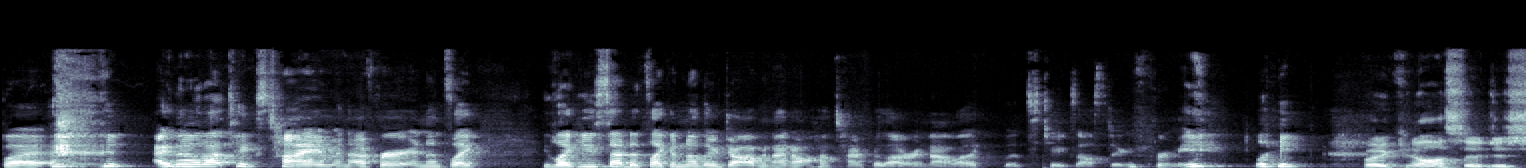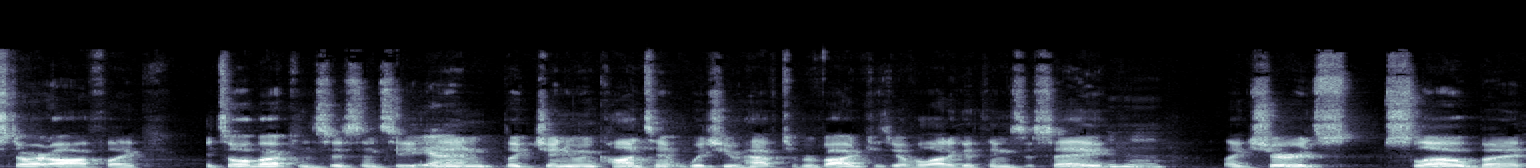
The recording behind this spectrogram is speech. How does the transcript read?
but I know that takes time and effort and it's like like you said it's like another job and I don't have time for that right now. Like it's too exhausting for me. like But it can also just start off like it's all about consistency Yeah. and like genuine content, which you have to provide because you have a lot of good things to say. mhm. Like, sure, it's slow, but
